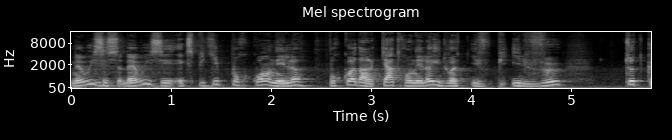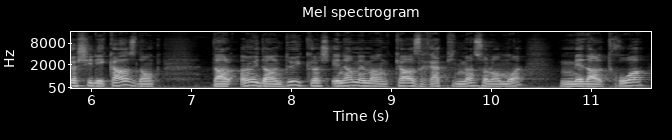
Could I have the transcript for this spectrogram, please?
mais oui, c'est ça. Ben oui, c'est expliquer pourquoi on est là. Pourquoi dans le 4 on est là. Il, doit, il, il veut tout cocher les cases. Donc, dans le 1 et dans le 2, il coche énormément de cases rapidement, selon moi. Mais dans le 3,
